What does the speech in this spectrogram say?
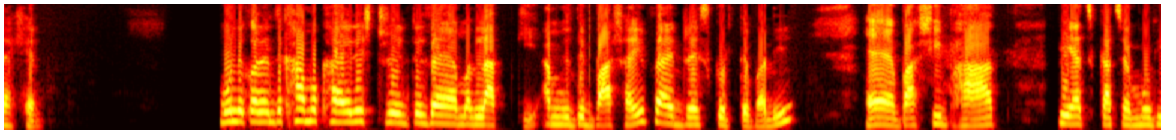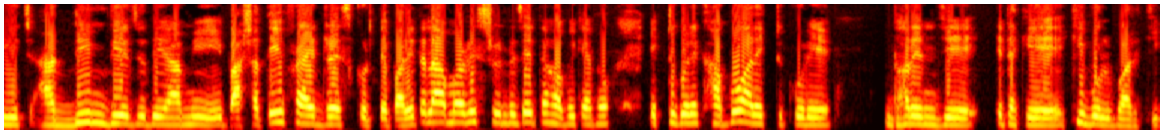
দেখেন। মনে করেন যে খামো খায় রেস্টুরেন্টে যায় আমার লাভ কি? আমি যদি বাসায় ফ্রাইড রাইস করতে পারি হ্যাঁ বাসি ভাত, পেঁয়াজ কাঁচা মরিচ আর ডিম দিয়ে যদি আমি বাসাতেই ফ্রাইড রাইস করতে পারি, তাহলে আমার রেস্টুরেন্টে যেতে হবে কেন? একটু করে খাব আর একটু করে ধরেন যে এটাকে কি বলব আর কি?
